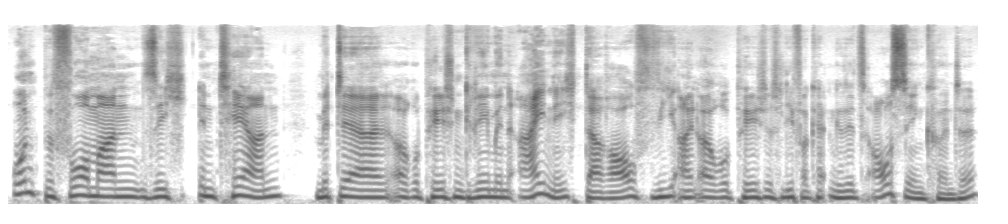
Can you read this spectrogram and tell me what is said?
und bevor man sich intern mit der europäischen Gremien einigt darauf, wie ein europäisches Lieferkettengesetz aussehen könnte.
